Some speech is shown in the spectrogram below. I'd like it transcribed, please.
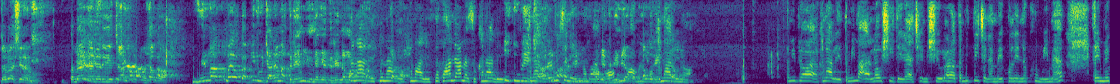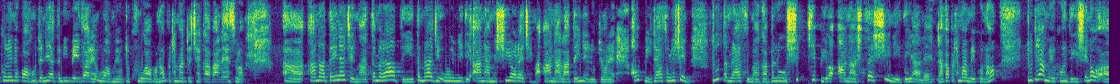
ကျွန်တော်ရှင်းတယ်ခင်ဗျာ NLD ကြားထဲမှာထောက်သွားဒီမှာမယောက်ကပြည်သူကြားထဲမှာသတင်းမယူနိုင်တဲ့သတင်းသခမားဏလေးခဏလေးခဏလေးစကားများမယ်ဆိုခဏလေးခဏလေးစနေမှာပါခဏလေးနော် သမီးပြောရခဏလေးသမီးမအလုပ်ရှိသေးတဲ့အချိန်မရှိဘူးအဲ့တော့သမီးသိချင်တဲ့မေခွန်းလေးနှစ်ခုမိမယ်အဲ့မေခွန်းလေးတစ်ခုကဟိုတနေ့ကသမီးမေးသွားတယ်ဥပမာမျိုးတစ်ခုကပေါ့နော်ပထမတစ်ချက်ကပါလဲဆိုတော့အာအာနာသိန်းတဲ့ချိန်မှာသမရသည်သမရကြီးဦးဝင်းမြင့်ဒီအာနာမရှိတော့တဲ့ချိန်မှာအာနာလာသိန်းတယ်လို့ပြောတယ်ဟုတ်ပြီဒါဆိုလို့ရှိရင်ဒုသမရစီမှာကဘလို့ရှိဖြစ်ပြီးတော့အာနာဆက်ရှိနေသေးရလဲဒါကပထမမေခွန်းနော်ဒုတိယမေခွန်းဒီရှင်တို့အာ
